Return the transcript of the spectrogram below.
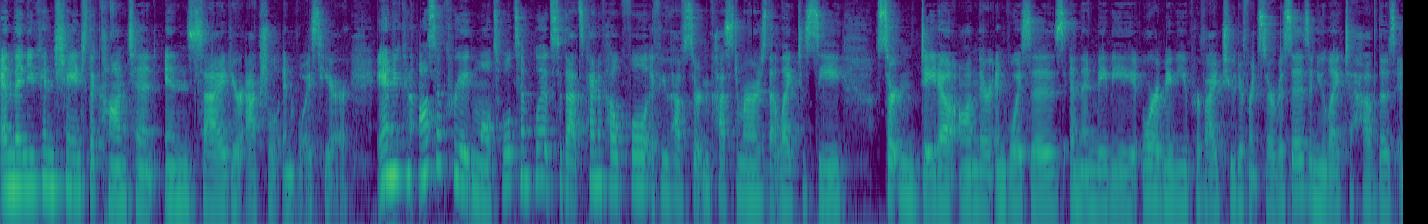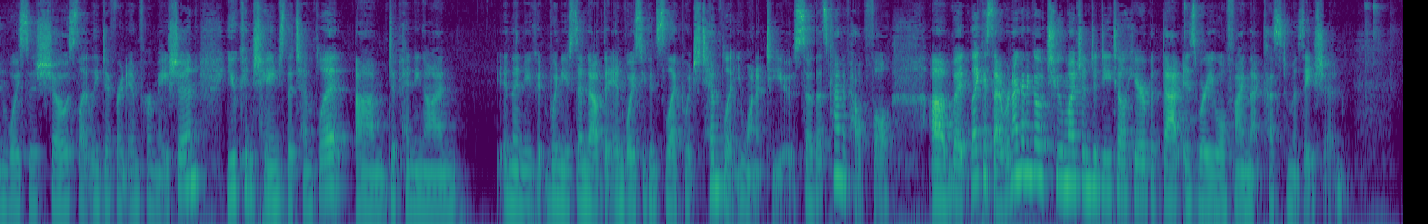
And then you can change the content inside your actual invoice here. And you can also create multiple templates. So that's kind of helpful if you have certain customers that like to see certain data on their invoices and then maybe or maybe you provide two different services and you like to have those invoices show slightly different information you can change the template um, depending on and then you could when you send out the invoice you can select which template you want it to use. So that's kind of helpful. Uh, but like i said we're not going to go too much into detail here but that is where you will find that customization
